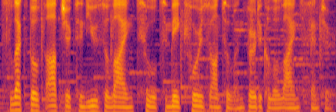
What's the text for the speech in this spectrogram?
Select both object and use Align tool to make horizontal and vertical align center.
